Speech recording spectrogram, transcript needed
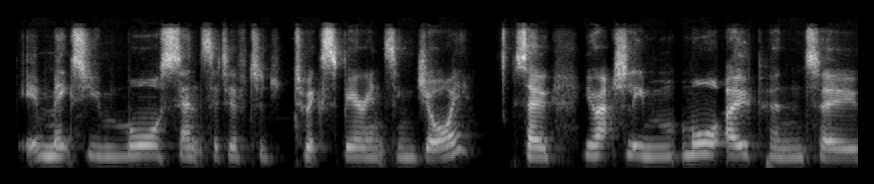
it makes you more sensitive to to experiencing joy. So you're actually more open to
